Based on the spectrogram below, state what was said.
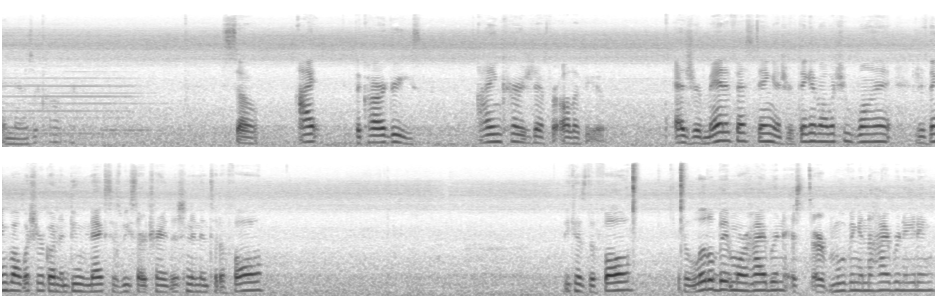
And there's a car. So I, the car agrees. I encourage that for all of you as you're manifesting, as you're thinking about what you want, as you're thinking about what you're going to do next as we start transitioning into the fall. Because the fall is a little bit more hibernate, start moving into hibernating.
